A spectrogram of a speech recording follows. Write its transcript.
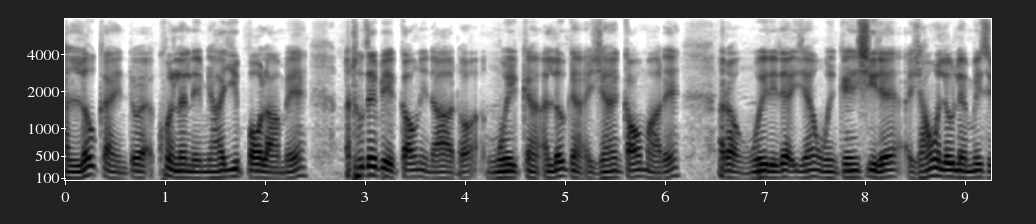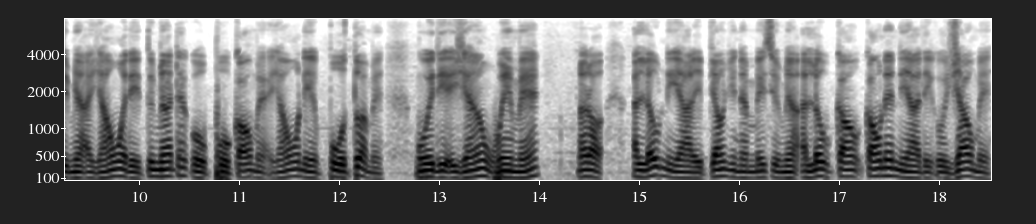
အလောက်ကင်အတွက်အခွင့်အလမ်းတွေအများကြီးပေါ်လာမယ်အထူးသဖြင့်ကောင်းနေတာကတော့ငွေကန်အလောက်ကန်အရန်ကောင်းပါတယ်အဲ့တော့ငွေတွေတဲ့အရန်ဝင်ကင်းရှိတယ်အယောင်းဝယ်လို့လည်းမိတ်ဆွေများအယောင်းဝယ်တွေသူများတက်ကိုပိုကောင်းမယ်အယောင်းဝယ်တွေပိုတွက်မယ်ငွေတွေအရန်ဝင်မယ် အဲ့တော့အလုတ်နေရာတွေပြောင်းကျင်တဲ့မိတ်ဆွေများအလုတ်ကောင်းကောင်းတဲ့နေရာတွေကိုရောက်မယ်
